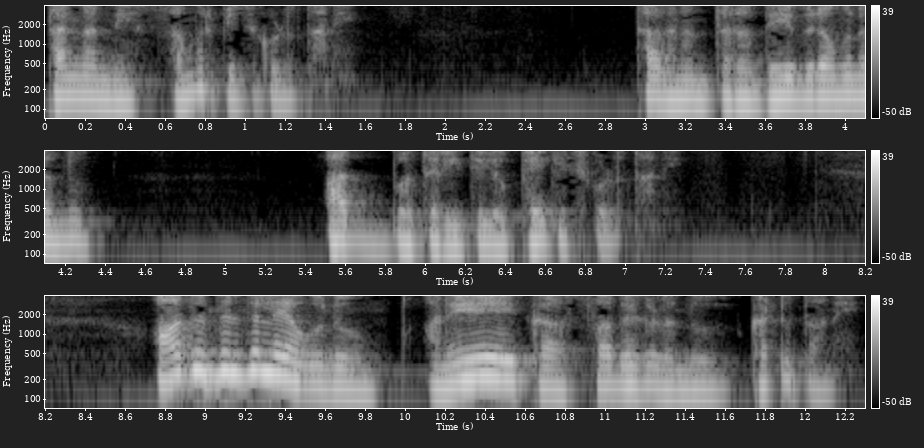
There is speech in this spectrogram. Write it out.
ತನ್ನನ್ನೇ ಸಮರ್ಪಿಸಿಕೊಳ್ಳುತ್ತಾನೆ. ತದನಂತರ ದೇವರವನನ್ನು ಅದ್ಭುತ ರೀತಿಯಲ್ಲಿ ಉಪಯೋಗಿಸಿಕೊಳ್ಳುತ್ತಾನೆ. ಆದ ದಿನದಲ್ಲೇ ಅವನು ಅನೇಕ ಸಭೆಗಳನ್ನು ಕಟ್ಟುತ್ತಾನೆ.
